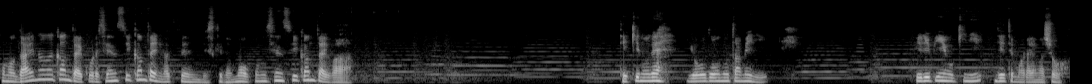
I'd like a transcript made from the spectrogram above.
この第7艦隊、これ潜水艦隊になってるんですけども、この潜水艦隊は、敵のね、陽動のために、フィリピン沖に出てもらいましょ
